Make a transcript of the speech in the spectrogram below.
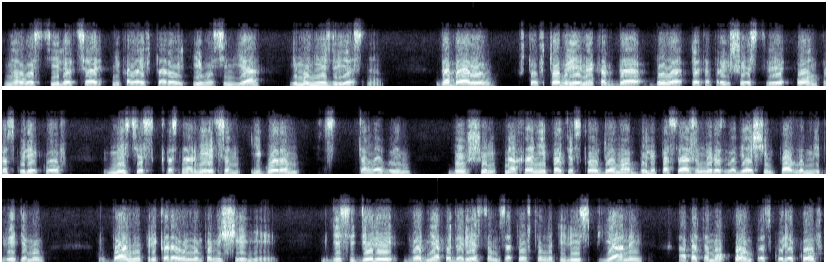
нового стиля царь Николай II и его семья, ему неизвестно. Добавил, что в то время, когда было это происшествие, он, Проскуряков, вместе с красноармейцем Егором Столовым, бывшим на охране Ипатьевского дома, были посажены разводящим Павлом Медведевым в баню при караульном помещении, где сидели два дня под арестом за то, что напились пьяны, а потому он, Проскуряков,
